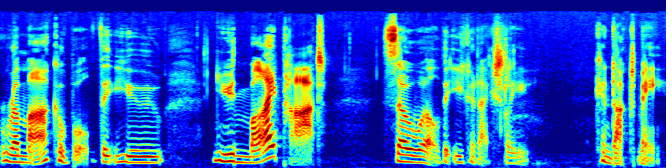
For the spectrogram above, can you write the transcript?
remarkable that you knew my part so well that you could actually conduct me.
